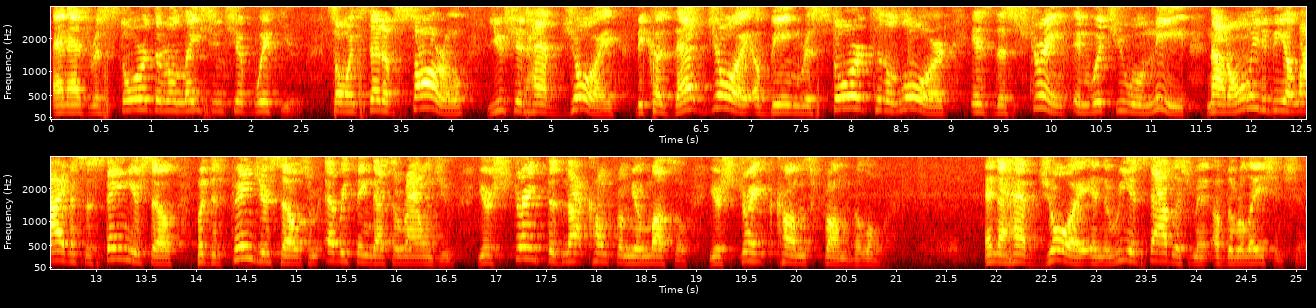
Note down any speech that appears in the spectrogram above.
and has restored the relationship with you. So instead of sorrow, you should have joy because that joy of being restored to the Lord is the strength in which you will need not only to be alive and sustain yourselves, but defend yourselves from everything that's around you. Your strength does not come from your muscle, your strength comes from the Lord. And to have joy in the reestablishment of the relationship.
